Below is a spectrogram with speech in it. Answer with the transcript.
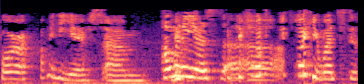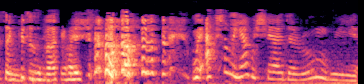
for how many years? Um, How many years? before, Uh, before he went to St. Petersburg. Right. we actually, yeah, we shared a room. We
